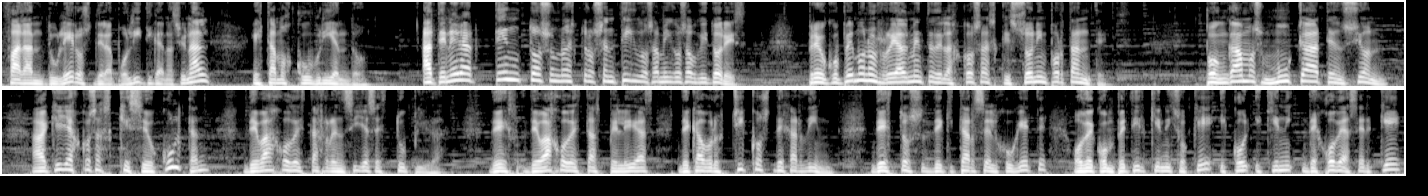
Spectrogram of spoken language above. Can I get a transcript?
faranduleros de la política nacional estamos cubriendo. A tener atentos nuestros sentidos, amigos auditores. Preocupémonos realmente de las cosas que son importantes. Pongamos mucha atención a aquellas cosas que se ocultan debajo de estas rencillas estúpidas, debajo de estas peleas de cabros chicos de jardín, de estos de quitarse el juguete o de competir quién hizo qué y, y quién dejó de hacer qué.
